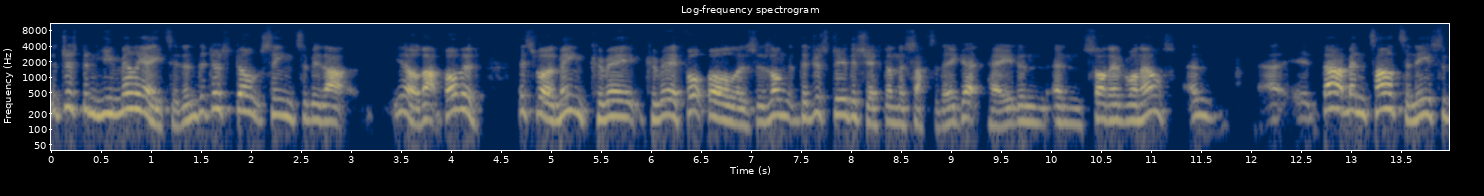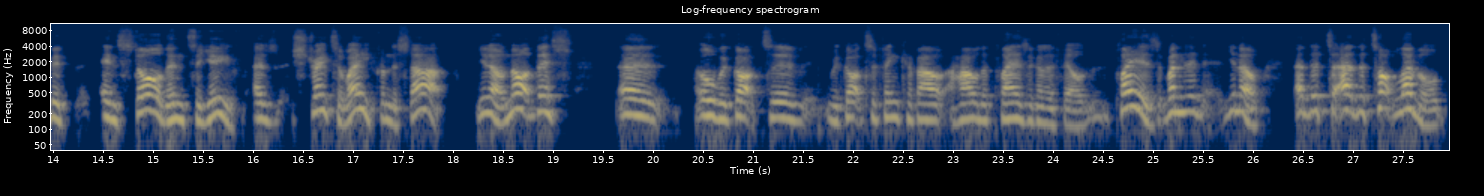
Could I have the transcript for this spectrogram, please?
they've just been humiliated and they just don't seem to be that, you know, that bothered. This is what I mean. Career career footballers, as long as they just do the shift on the Saturday, get paid, and and sod everyone else. And uh, it, that mentality needs to be installed into youth as straight away from the start. You know, not this. Uh, oh, we've got to we've got to think about how the players are going to feel. Players, when they, you know, at the t- at the top level,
